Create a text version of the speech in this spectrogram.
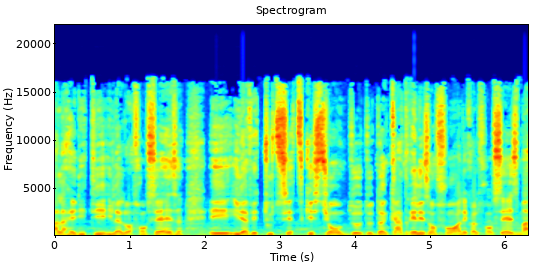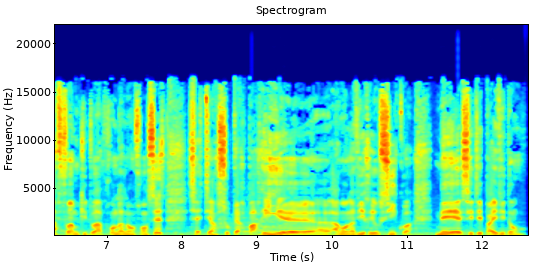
à la réalité et la loi française, et il avait toute cette question d'encadrer de, de, les enfants à l'école française, ma femme qui doit apprendre la langue française, ça a été un super pari, euh, à mon avis réussi, quoi. Mais c'était pas évident.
